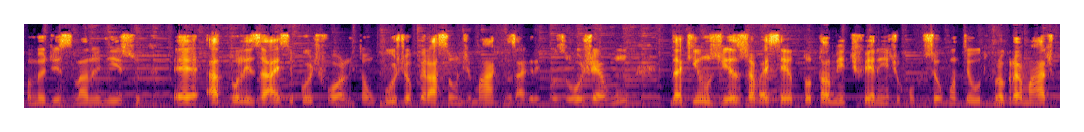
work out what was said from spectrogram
como eu disse lá no início, é, atualizar esse portfólio. Então, o custo de operação de máquinas agrícolas hoje é um, daqui uns dias já vai ser totalmente diferente o seu conteúdo programático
